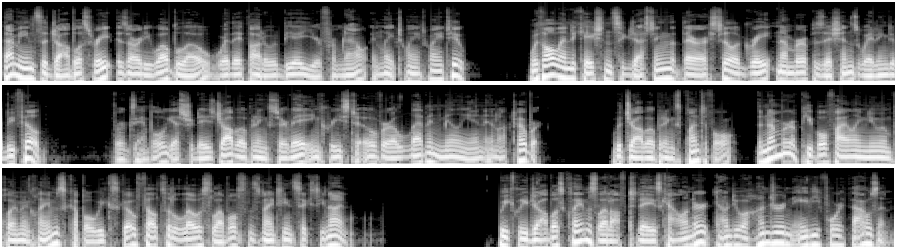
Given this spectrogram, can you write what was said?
That means the jobless rate is already well below where they thought it would be a year from now in late 2022, with all indications suggesting that there are still a great number of positions waiting to be filled. For example, yesterday's job opening survey increased to over 11 million in October. With job openings plentiful, the number of people filing new employment claims a couple weeks ago fell to the lowest level since 1969. Weekly jobless claims led off today's calendar down to 184,000.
